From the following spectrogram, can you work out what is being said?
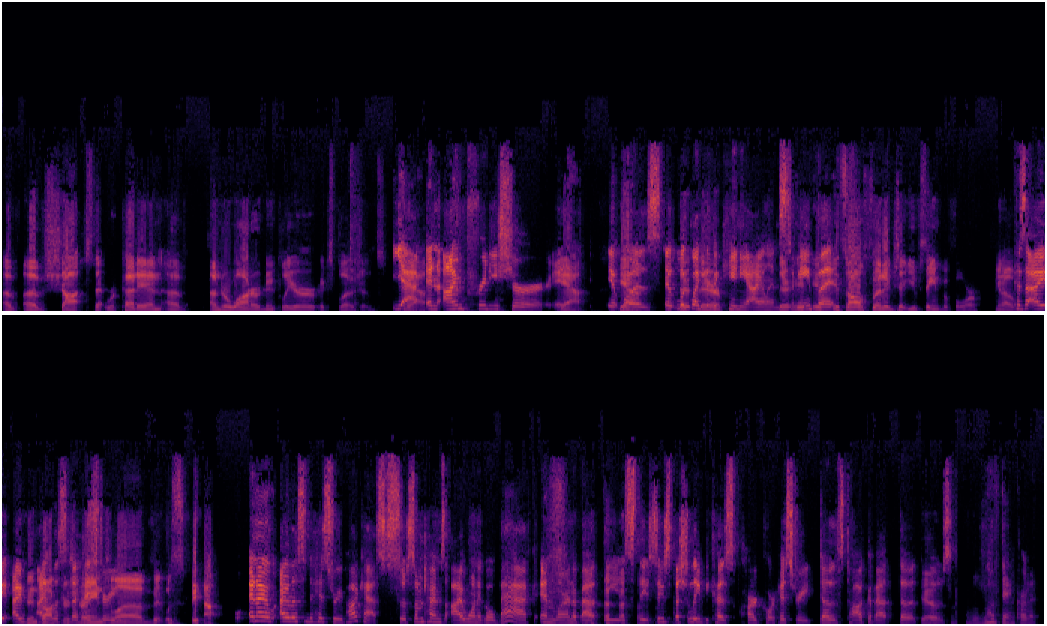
of of shots that were cut in of underwater nuclear explosions. yeah, and i'm pretty sure it, yeah. it yeah. was it looked like They're- the bikini islands to me it- but it's all footage that you've seen before. You know, because i i, in I Doctor listen to Strange history Love, it was yeah. and I I listen to history podcasts, so sometimes I want to go back and learn about these these things, especially because hardcore history does talk about the Yeah. those. Love Dan Carlin.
